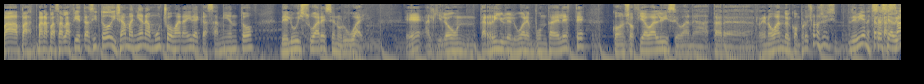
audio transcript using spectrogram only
va van a pasar las fiestas y todo, y ya mañana muchos van a ir al casamiento de Luis Suárez en Uruguay. alquiló un terrible lugar en Punta del Este. Con Sofía Balbi se van a estar eh, renovando el compromiso. Yo no sé si debían estar ¿Ya se habían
